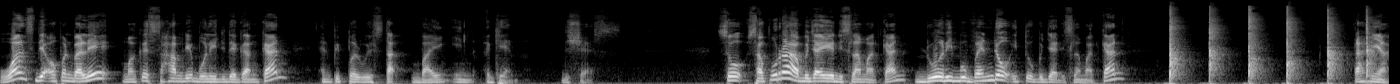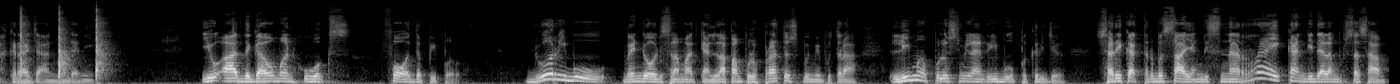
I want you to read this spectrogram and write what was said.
Once dia open balik, maka saham dia boleh didagangkan and people will start buying in again the shares. So, Sapura berjaya diselamatkan, 2000 vendor itu berjaya diselamatkan. Tahniah kerajaan Madani. You are the government who works for the people. 2000 vendor diselamatkan, 80% bumi putera, 59,000 pekerja. Syarikat terbesar yang disenaraikan di dalam bursa saham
